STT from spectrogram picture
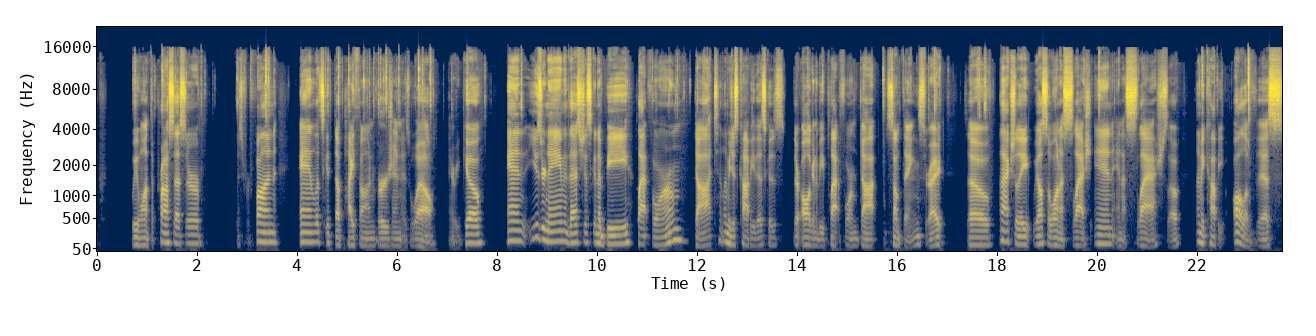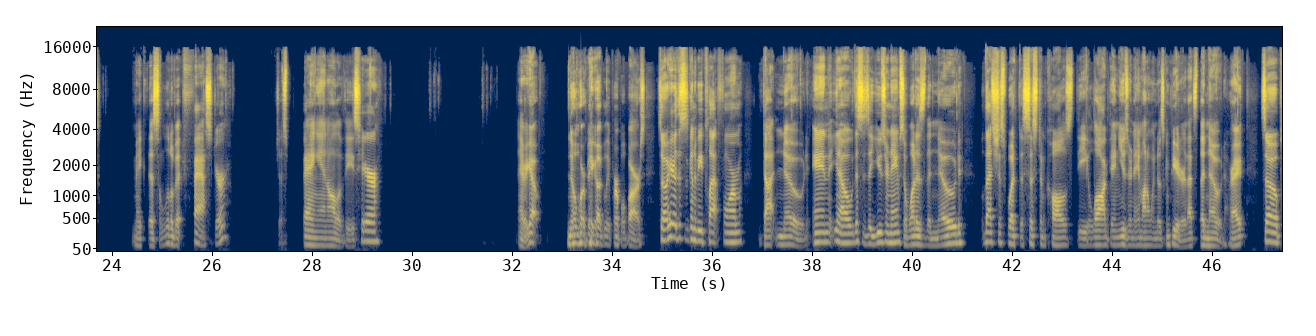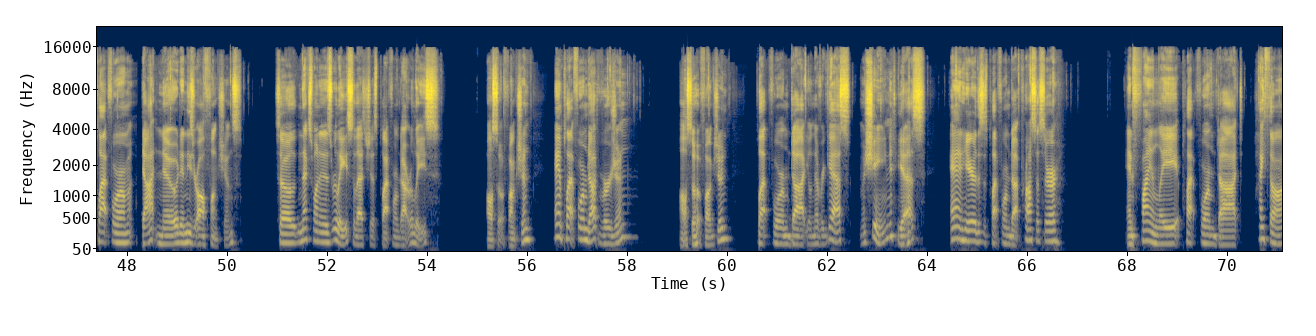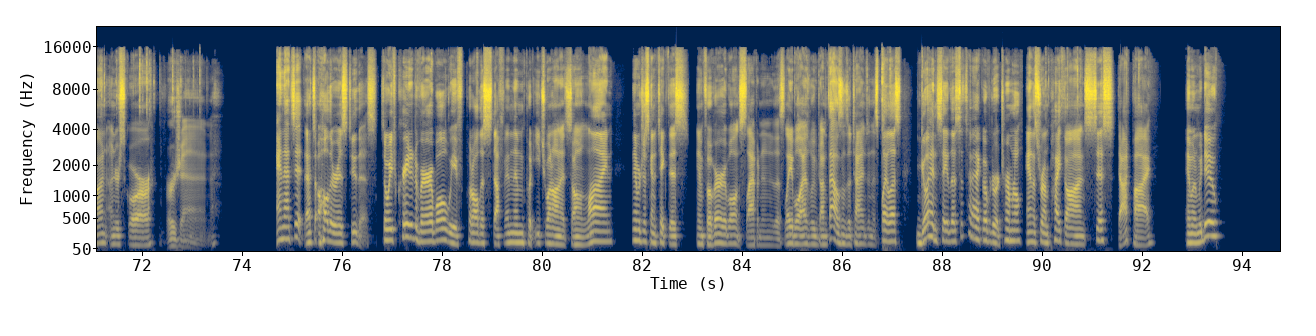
We want the processor just for fun. And let's get the Python version as well. There we go. And username, that's just going to be platform dot. Let me just copy this because they're all going to be platform dot somethings, right? So actually, we also want a slash in and a slash. So let me copy all of this make this a little bit faster. Just bang in all of these here. There we go. No more big ugly purple bars. So here, this is going to be platform.node. And, you know, this is a username. So what is the node? Well, that's just what the system calls the logged in username on a Windows computer. That's the node, right? So platform.node, and these are all functions. So next one is release. So that's just platform.release, also a function. And platform.version, also a function. Platform dot, you'll never guess, machine, yes. And here, this is platform.processor. And finally, platform.python underscore version. And that's it. That's all there is to this. So we've created a variable. We've put all this stuff in them, put each one on its own line. Then we're just going to take this info variable and slap it into this label as we've done thousands of times in this playlist. Go ahead and save this. Let's head back over to our terminal and let's run python sys.py. And when we do,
